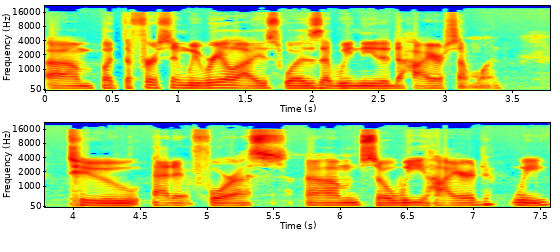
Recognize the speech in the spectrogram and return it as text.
Um, but the first thing we realized was that we needed to hire someone to edit for us. Um, so we hired, we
